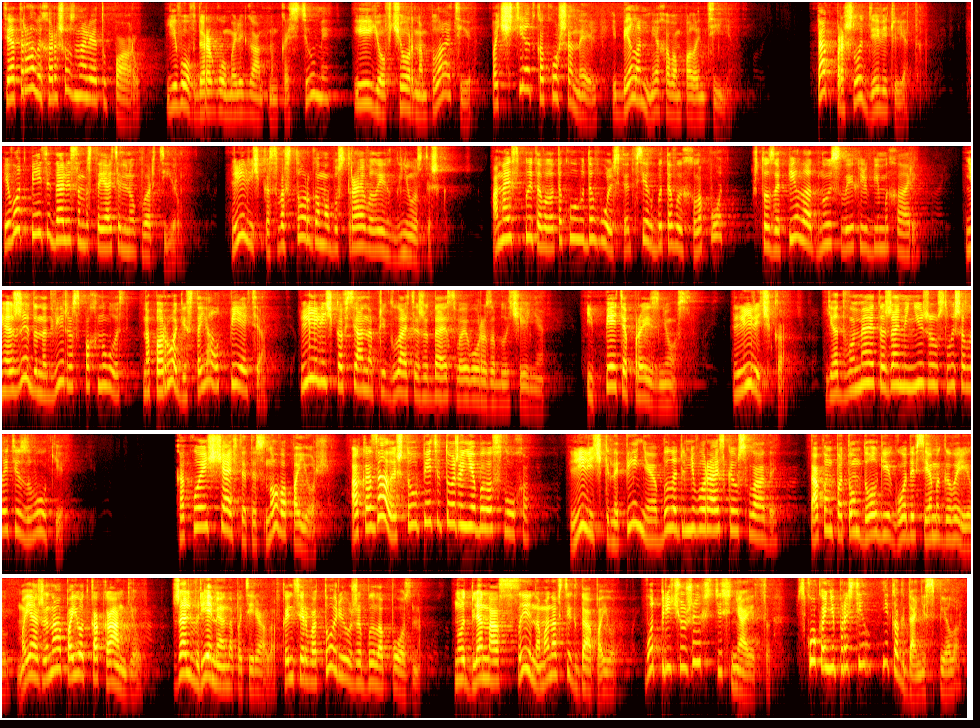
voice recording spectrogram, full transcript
Театралы хорошо знали эту пару. Его в дорогом элегантном костюме и ее в черном платье почти от Коко Шанель и белом меховом палантине. Так прошло девять лет. И вот Пете дали самостоятельную квартиру – Лилечка с восторгом обустраивала их гнездышко. Она испытывала такое удовольствие от всех бытовых хлопот, что запела одну из своих любимых арий. Неожиданно дверь распахнулась. На пороге стоял Петя. Лилечка вся напряглась, ожидая своего разоблачения. И Петя произнес. «Лилечка, я двумя этажами ниже услышал эти звуки. Какое счастье ты снова поешь. Оказалось, что у Пети тоже не было слуха. Лилечкино пение было для него райской усладой. Так он потом долгие годы всем и говорил. «Моя жена поет, как ангел». Жаль, время она потеряла. В консерваторию уже было поздно. Но для нас с сыном она всегда поет. Вот при чужих стесняется. Сколько не просил, никогда не спела.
